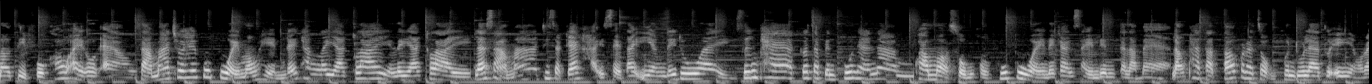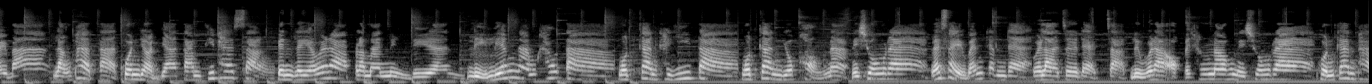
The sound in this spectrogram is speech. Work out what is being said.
multifocal IOL สามารถช่วยให้ผู้ป่วยมองเห็นได้ทั้งระยะใกล้ระยะไกล และสามารถที่จะแก้ไขสายตาเอียงได้ด้วย ซึ่งแพทย์ก็จะเป็นผู้แนะนำความเหมาะสมของผู้ป่วยในการใส่เลนส์แต่ละแบบ หลังผ่าตัดต้อกระจกควรดูแลตัวเองอย่างไรบ้าง หลังผ่าตัดควรหยอดยาตามที่แพทย์สั่ง เป็นระยะเวลาประมาณ 1 เดือน หลีกเลี่ยงน้ำเข้าตา งดการขยี้ตา งดการยกของหนักในช่วงแรก และใส่แว่นกันแดด เวลาเจอแดดจัด หรือเวลาออกไปข้างนอกในช่วงแรก ผลการผ่า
